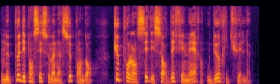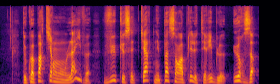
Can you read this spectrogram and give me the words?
On ne peut dépenser ce mana cependant que pour lancer des sorts d'éphémères ou de rituels. De quoi partir en live, vu que cette carte n'est pas sans rappeler le terrible Urza,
